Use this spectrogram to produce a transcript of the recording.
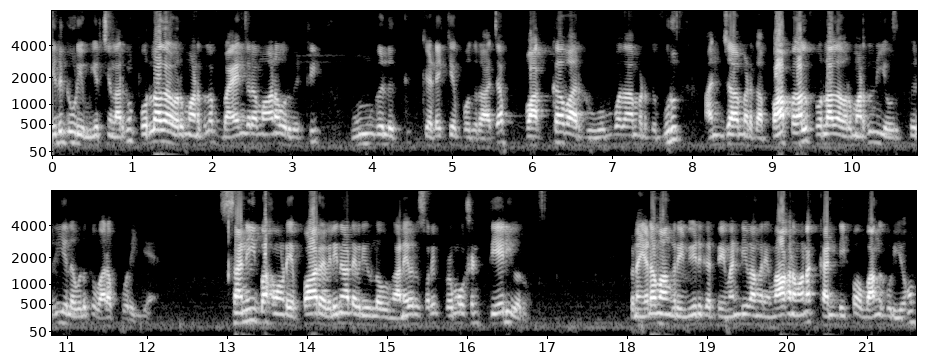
எடுக்கக்கூடிய முயற்சி நல்லா இருக்கும் பொருளாதார வருமானத்துல பயங்கரமான ஒரு வெற்றி உங்களுக்கு கிடைக்க போது ராஜா. பக்கவா இருக்கு. ஒன்பதாம் இடத்து குரு அஞ்சாம் இடத்தை பார்ப்பதால் பொருளாதார வருமானத்துல நீங்க ஒரு பெரிய லெவலுக்கு வர போறீங்க சனி பகவானுடைய பார்வை வெளிநாட்டை வெளியில் உள்ளவங்க அனைவரும் சொல்லி ப்ரொமோஷன் தேடி வரும். இப்போ நான் இடம் வாங்குறேன் வீடு கட்டுறேன் வண்டி வாங்குறேன் வாகனம் வாங்கினா கண்டிப்பாக வாங்கக்கூடியவும்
